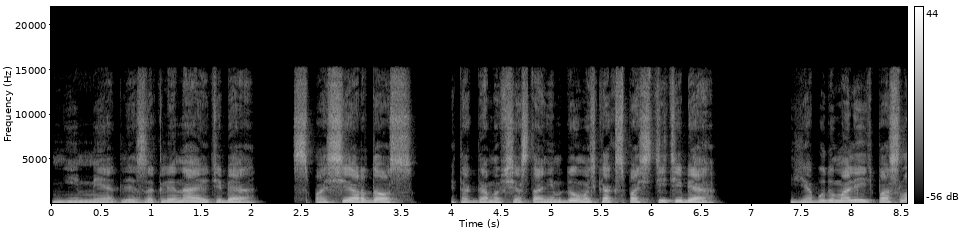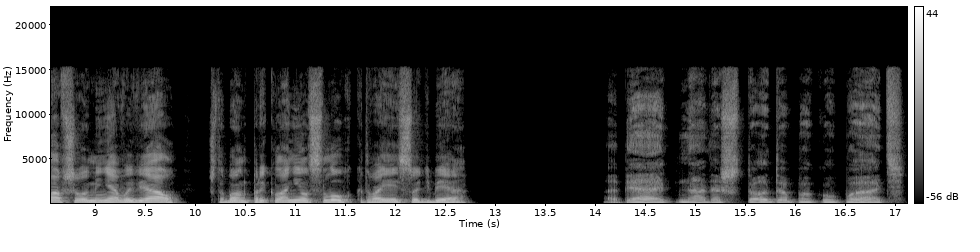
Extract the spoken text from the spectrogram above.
Немедли заклинаю тебя. Спаси Ордос, и тогда мы все станем думать, как спасти тебя. Я буду молить пославшего меня в Эвиал чтобы он преклонил слух к твоей судьбе. «Опять надо что-то покупать»,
